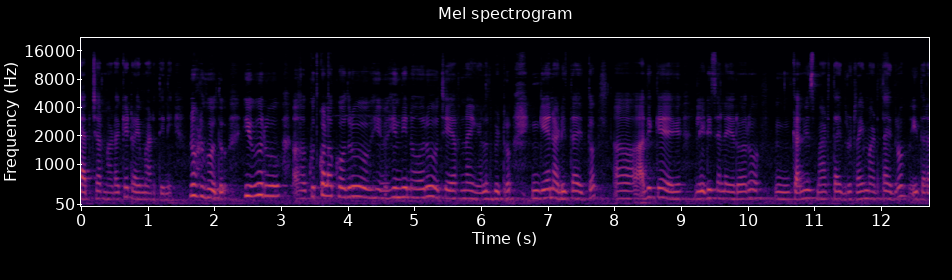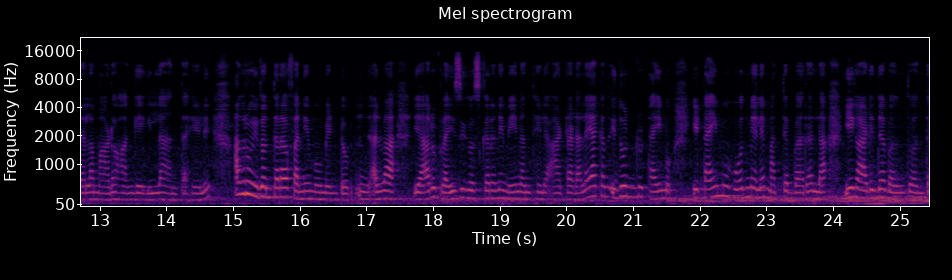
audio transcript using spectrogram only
ಕ್ಯಾಪ್ಚರ್ ಮಾಡೋಕ್ಕೆ ಟ್ರೈ ಮಾಡ್ತೀನಿ. ನೋಡ್ಬೋದು. ಇವರು ಕುತ್ಕೊಳ್ಳೋಕೆ ಹೋದ್ರು ಹಿಂದಿನವರು ಚೇರ್ನ ಎಳೆದ್ಬಿಟ್ರು. ಹಿಂಗೆ ನಡೀತಾ ಇತ್ತು. ಅದಕ್ಕೆ ಲೇಡೀಸ್ ಎಲ್ಲ ಇರೋರು ಕನ್ವಿನ್ಸ್ ಮಾಡ್ತಾಯಿದ್ರು ಟ್ರೈ ಮಾಡ್ತಾಯಿದ್ರು ಈ ಥರ ಎಲ್ಲ ಮಾಡೋ ಹಾಗೆ ಇಲ್ಲ ಅಂತ ಹೇಳಿ. ಆದರೂ ಇದೊಂಥರ ಫನ್ನಿ ಮೂಮೆಂಟು ಅಲ್ವಾ? ಯಾರು ಪ್ರೈಸಿಗೋಸ್ಕರನೇ ಮೇನ್ ಅಂತ ಹೇಳಿ ಆಟ ಆಡಲ್ಲ. ಯಾಕಂದರೆ ಇದೊಂದು ಟೈಮು ಈ ಟೈಮು ಹೋದ್ಮೇಲೆ ಮತ್ತೆ ಬರಲ್ಲ. ಈಗ ಆಡಿದ್ದೇ ಬಂತು ಅಂತ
